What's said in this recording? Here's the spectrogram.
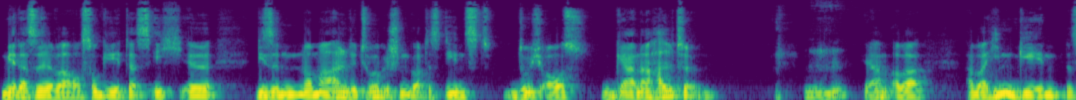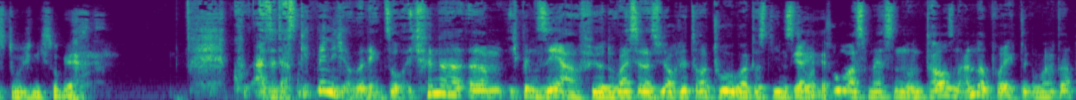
mir das selber auch so geht, dass ich äh, diesen normalen liturgischen Gottesdienst durchaus gerne halte. Mhm. Ja, aber, aber hingehen, das tue ich nicht so gerne. Also das geht mir nicht unbedingt so. Ich finde, ähm, ich bin sehr für, du weißt ja, dass wir auch Literaturgottesdienste ja, ja, und Thomasmessen und tausend andere Projekte gemacht haben.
